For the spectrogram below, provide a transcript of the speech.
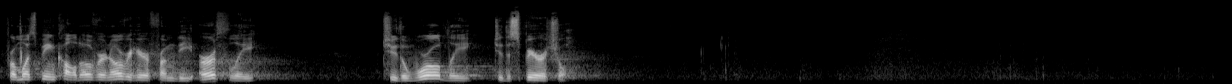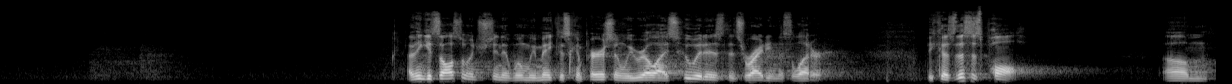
from what's being called over and over here from the earthly to the worldly to the spiritual. I think it's also interesting that when we make this comparison, we realize who it is that's writing this letter. Because this is Paul. Um,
